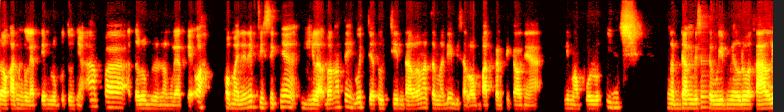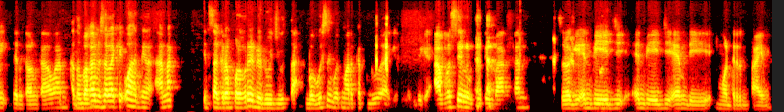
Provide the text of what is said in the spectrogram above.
lo akan ngeliat tim lo butuhnya apa atau lo benar ngeliat kayak wah pemain ini fisiknya gila banget nih, gue jatuh cinta banget sama dia bisa lompat vertikalnya 50 inch ngedang bisa windmill dua kali dan kawan-kawan atau bahkan misalnya kayak wah nih anak Instagram followernya udah 2 juta bagus nih buat market gua gitu jadi kayak apa sih yang lu pertimbangkan sebagai NBA G- NBA GM di modern times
